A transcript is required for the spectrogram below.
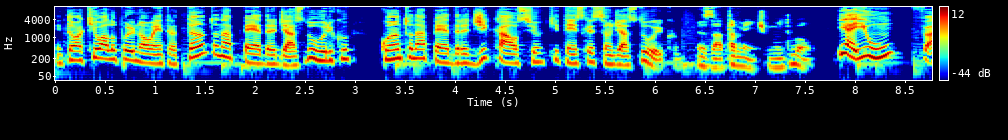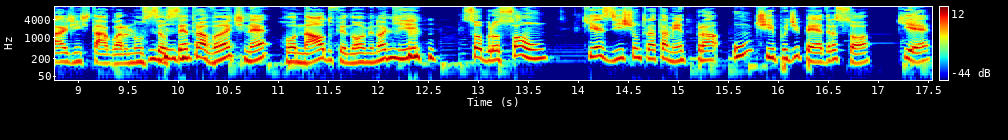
Então aqui o alupurinol entra tanto na pedra de ácido úrico quanto na pedra de cálcio que tem excreção de ácido úrico. Exatamente, muito bom. E aí, um, a gente tá agora no seu centroavante, né? Ronaldo Fenômeno aqui. Sobrou só um, que existe um tratamento para um tipo de pedra só, que é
